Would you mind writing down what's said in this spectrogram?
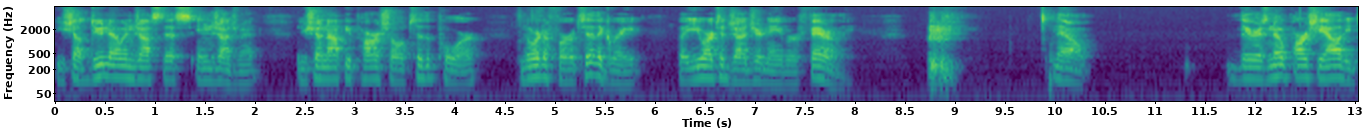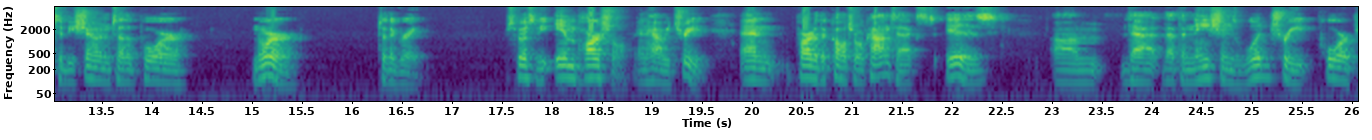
You shall do no injustice in judgment. You shall not be partial to the poor, nor defer to the great, but you are to judge your neighbor fairly. now, there is no partiality to be shown to the poor nor to the great. We're supposed to be impartial in how we treat. And part of the cultural context is um, that that the nations would treat poor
